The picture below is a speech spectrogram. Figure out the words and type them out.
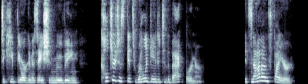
to keep the organization moving. Culture just gets relegated to the back burner. It's not on fire,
